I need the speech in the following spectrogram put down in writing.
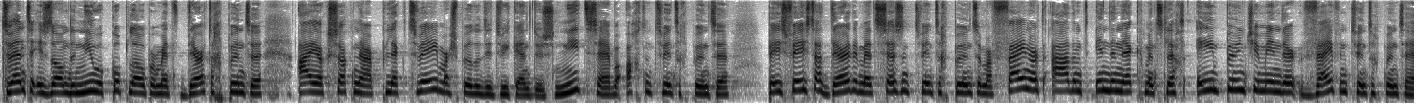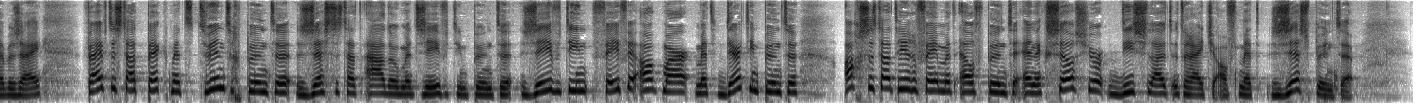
Twente is dan de nieuwe koploper met 30 punten. Ajax zakt naar plek 2, maar speelde dit weekend dus niet. Ze hebben 28 punten. PSV staat derde met 26 punten. Maar Feyenoord ademt in de nek met slechts één puntje minder. 25 punten hebben zij. Vijfde staat PEC met 20 punten. Zesde staat ADO met 17 punten. 17 VV Alkmaar met 13 punten. Achtste staat Heerenveen met 11 punten. En Excelsior die sluit het rijtje af met 6 punten.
